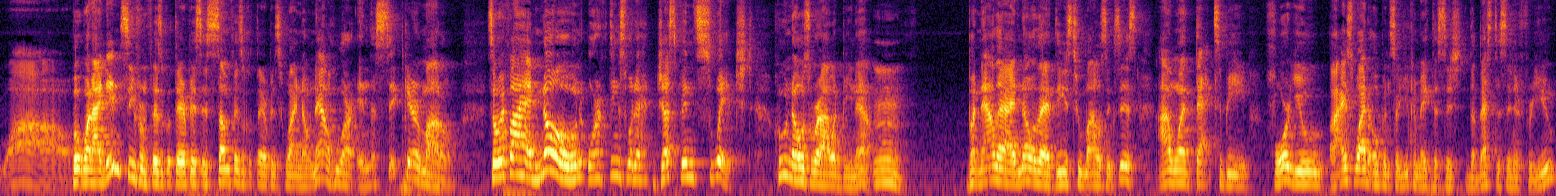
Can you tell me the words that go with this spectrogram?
Wow. But what I didn't see from physical therapists is some physical therapists who I know now who are in the sick care model. So if I had known, or if things would have just been switched, who knows where I would be now. Mm. But now that I know that these two models exist, I want that to be for you, eyes wide open, so you can make decision, the best decision for you,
